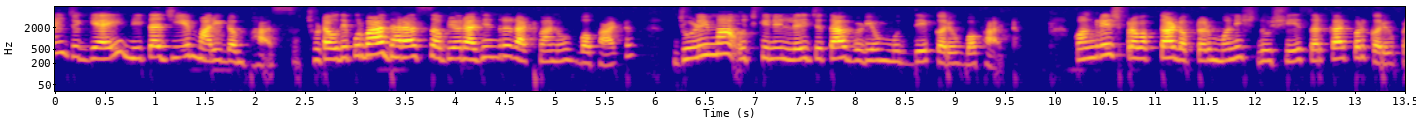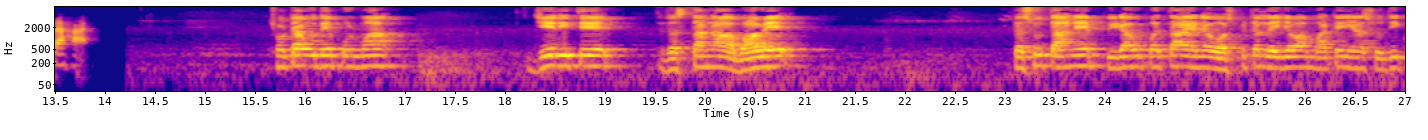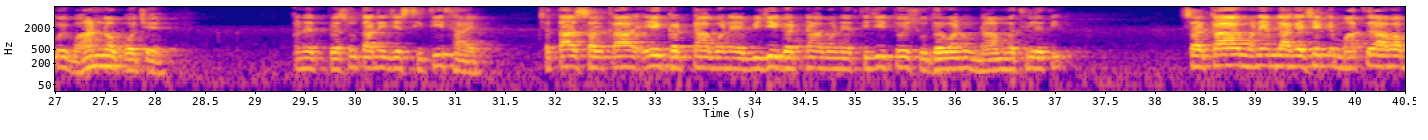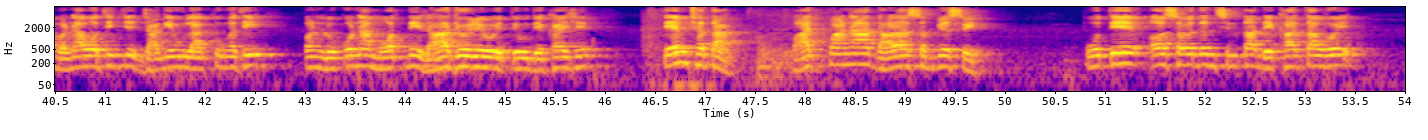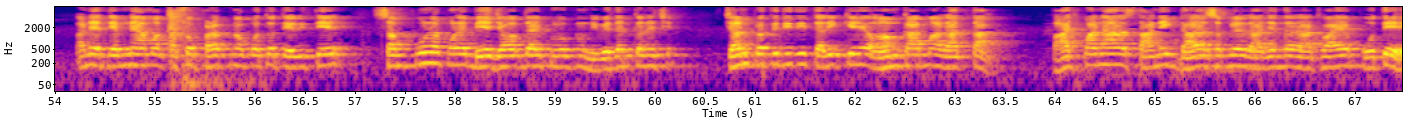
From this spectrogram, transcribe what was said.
પ્રસૂતાની જગ્યાએ નેતાજીએ મારી ડંફાસ છોટાઉદેપુરમાં ધારાસભ્ય રાજેન્દ્ર રાઠવાનો બફાટ. જોડીમાં ઉચકીને લઈ જતા વીડિયો મુદ્દે કર્યો બફાટ. કોંગ્રેસ પ્રવક્તા ડોક્ટર મનીષ દોશીએ સરકાર પર કર્યો પ્રહાર. છોટાઉદેપુરમાં જે રીતે રસ્તાના અભાવે પ્રસૂતાને પીડા ઉપરતા એને હોસ્પિટલ લઈ જવા માટે ત્યાં સુધી કોઈ વાહન ન પહોંચે અને પ્રસૂતાની જે સ્થિતિ થાય, છતાં સરકાર એક ઘટના બને, બીજી ઘટના બને, ત્રીજી તોય સુધરવાનું નામ નથી લેતી. સરકાર મને એમ લાગે છે કે માત્ર આવા બનાવોથી જ જાગે એવું લાગતું નથી, પણ લોકોના મોતની રાહ જોઈ રહ્યો હોય તેવું દેખાય છે. તેમ છતાં, ભાજપાના ધારાસભ્યશ્રી પોતે અસંવેદનશીલતા દેખાતા હોય અને તેમને આમાં કશો ફરક ન પડતો તે રીતે સંપૂર્ણપણે બે જવાબદારીપૂર્વકનું નિવેદન કરે છે. જનપ્રતિનિધિ તરીકે અહંકારમાં રાખતા ભાજપાના સ્થાનિક ધારાસભ્ય રાજેન્દ્ર રાઠવાએ પોતે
